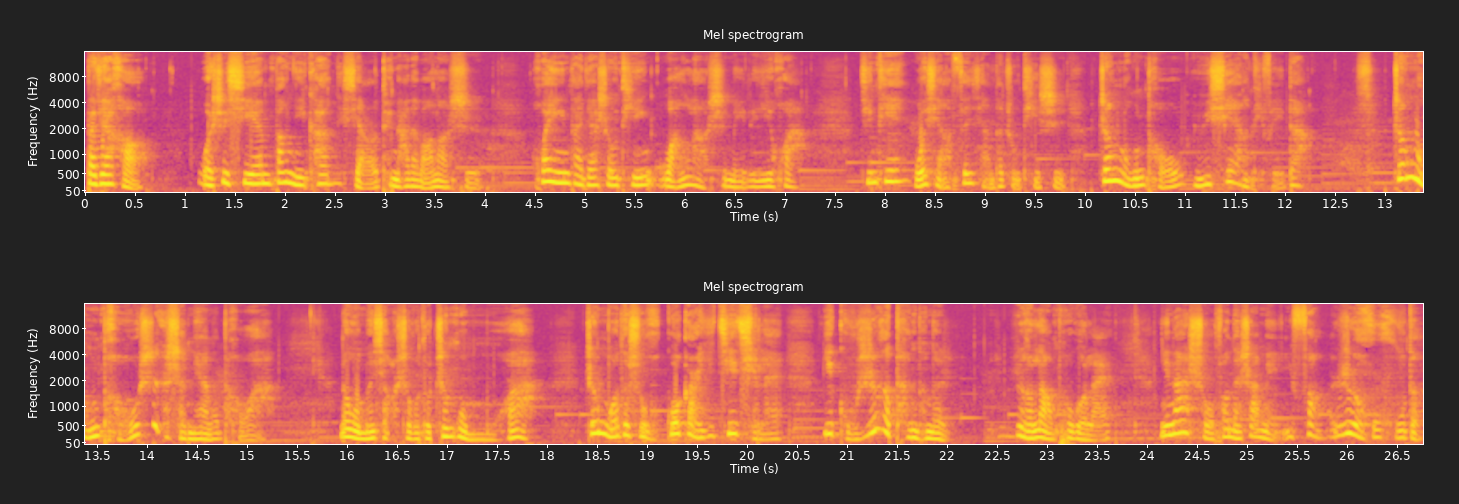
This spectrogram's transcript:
大家好，我是西安邦尼康小儿推拿的王老师，欢迎大家收听王老师每日一话。今天我想分享的主题是蒸笼头与腺样体肥大。蒸笼头是个什么样的头啊？那我们小时候都蒸过馍啊，蒸馍的时候锅盖一揭起来，一股热腾腾的热浪扑过来，你拿手放在上面一放，热乎乎的，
